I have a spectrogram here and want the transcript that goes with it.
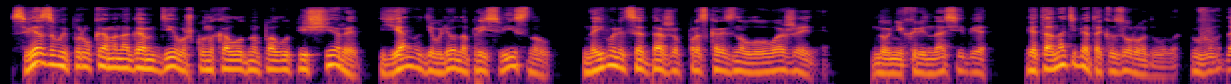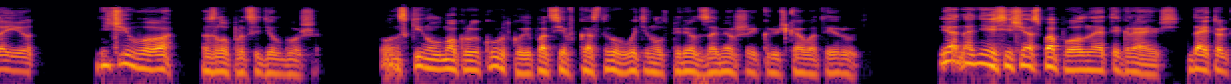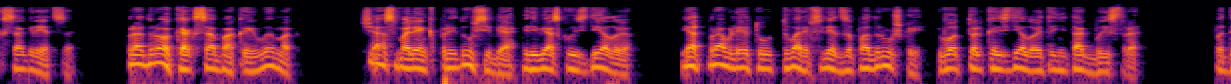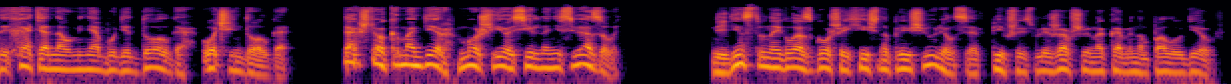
Связывая по рукам и ногам девушку на холодном полу пещеры, Ян удивленно присвистнул. На его лице даже проскользнуло уважение. «Ну ни хрена себе! Это она тебя так изуродовала? Вот дает!» «Ничего!» — зло процедил Гоша. Он скинул мокрую куртку и, подсев к костру, вытянул вперед замерзшие крючковатые руки. «Я на ней сейчас по полной отыграюсь. Дай только согреться. Продрог, как собака, и вымок. Сейчас маленько приду в себя, перевязку сделаю и отправлю эту тварь вслед за подружкой. Вот только сделаю это не так быстро. Подыхать она у меня будет долго, очень долго. Так что, командир, можешь ее сильно не связывать. Единственный глаз Гоши хищно прищурился, впившись в лежавшую на каменном полу девушку.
